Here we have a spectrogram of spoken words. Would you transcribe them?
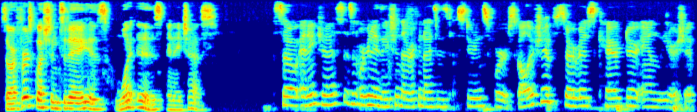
So, our first question today is What is NHS? So, NHS is an organization that recognizes students for scholarship, service, character, and leadership.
